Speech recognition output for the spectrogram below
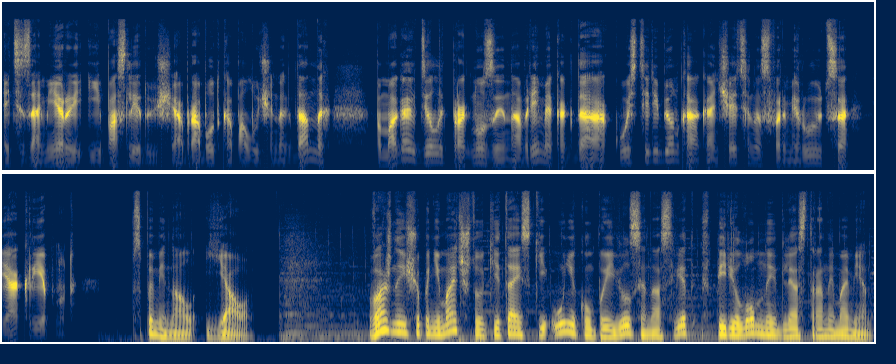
Эти замеры и последующая обработка полученных данных помогают делать прогнозы на время, когда кости ребенка окончательно сформируются и окрепнут. Вспоминал Яо. Важно еще понимать, что китайский уникум появился на свет в переломный для страны момент.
